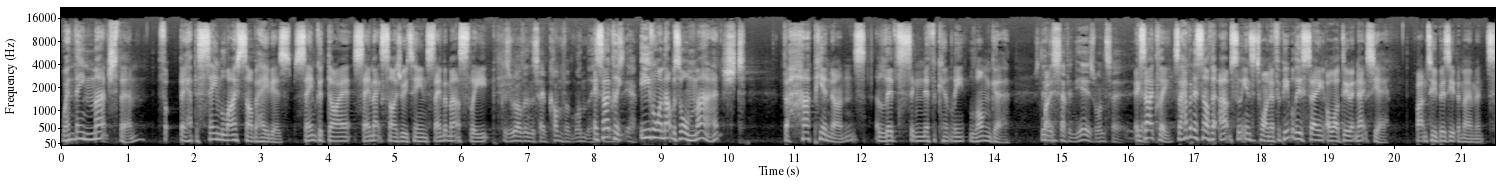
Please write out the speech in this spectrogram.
when they matched them, they had the same lifestyle behaviors, same good diet, same exercise routine, same amount of sleep. Because we're all in the same convent, weren't they? So Exactly. yeah. Even when that was all matched, the happier nuns lived significantly longer. It's nearly Right. seven years, wasn't it? Yeah. Exactly. So happiness and health are absolutely intertwined. And for people who are saying, oh, I'll do it next year, right, I'm too busy at the moment,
